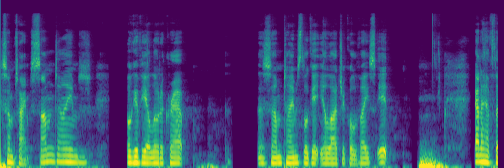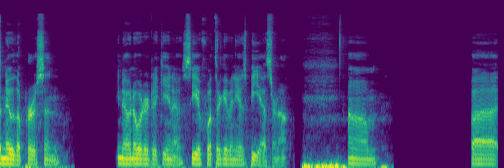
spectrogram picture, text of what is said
sometimes. Sometimes they'll give you a load of crap. Sometimes they'll get you logical advice. It kind of have to know the person, you know, in order to, you know, see if what they're giving you is BS or not. Um, but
